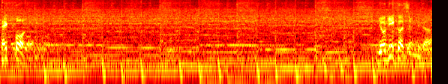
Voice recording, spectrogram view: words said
(100번) 여기까지입니다.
